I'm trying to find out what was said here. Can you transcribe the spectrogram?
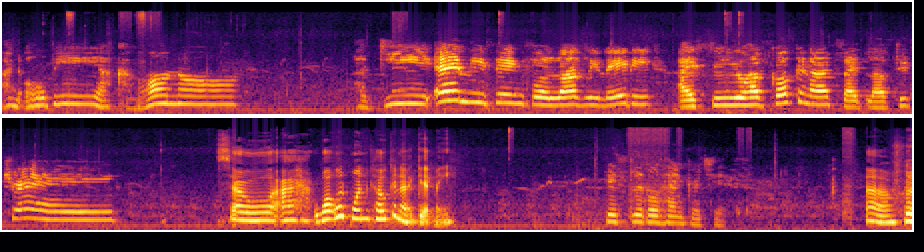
an obi, a kimono, a gi, anything for lovely lady? I see you have coconuts. I'd love to trade. So, I, what would one coconut get me? this little handkerchief. Oh.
